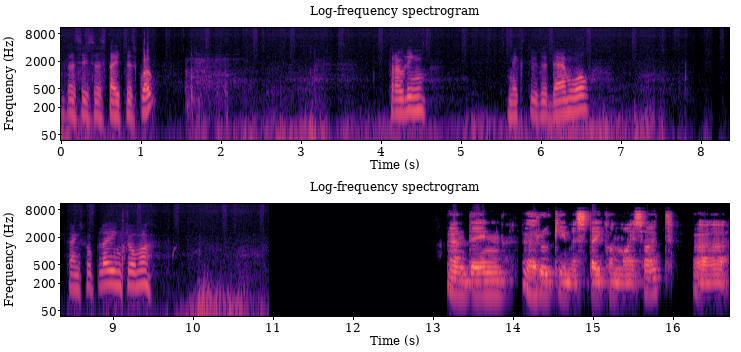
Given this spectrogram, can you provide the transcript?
This is the status quo. Trolling next to the dam wall. Thanks for playing, Choma. Then a rookie mistake on my side. Uh,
